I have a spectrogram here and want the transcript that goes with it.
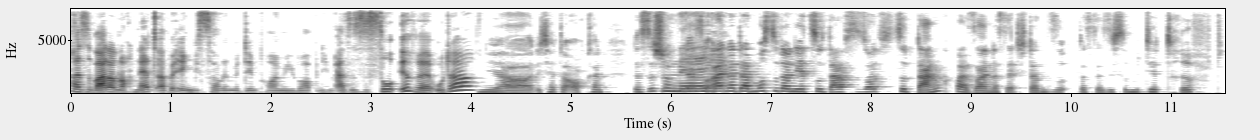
Also war dann noch nett, aber irgendwie, sorry, mit dem brauche ich mich überhaupt nicht mehr. Also es ist so irre, oder? Ja, ich hätte auch kein. Das ist schon wieder so Nee. einer, da musst du dann jetzt so, darfst, sollst du so dankbar sein, dass er dich dann so, dass er sich so mit dir trifft.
